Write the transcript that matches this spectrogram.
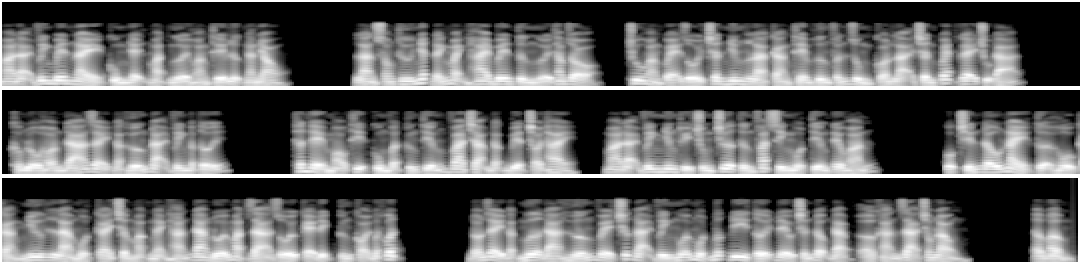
mà đại vinh bên này cùng nhện mặt người hoàng thế lực ngang nhau. Làn sóng thứ nhất đánh mạnh hai bên từng người thăm dò, chu hoàng quẹ rồi chân nhưng là càng thêm hưng phấn dùng còn lại chân quét gãy trụ đá. Khổng lồ hòn đá dày đặc hướng đại vinh đập tới. Thân thể máu thịt cùng vật cứng tiếng va chạm đặc biệt trói thai mà đại vinh nhưng thủy chúng chưa từng phát sinh một tiếng kêu hoán. Cuộc chiến đấu này tựa hồ càng như là một cái trầm mặc ngạnh hán đang đối mặt giả dối kẻ địch cứng cỏi bất khuất. Đón giày đặc mưa đá hướng về trước đại vinh mỗi một bước đi tới đều chấn động đạp ở khán giả trong lòng. Ầm ầm.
